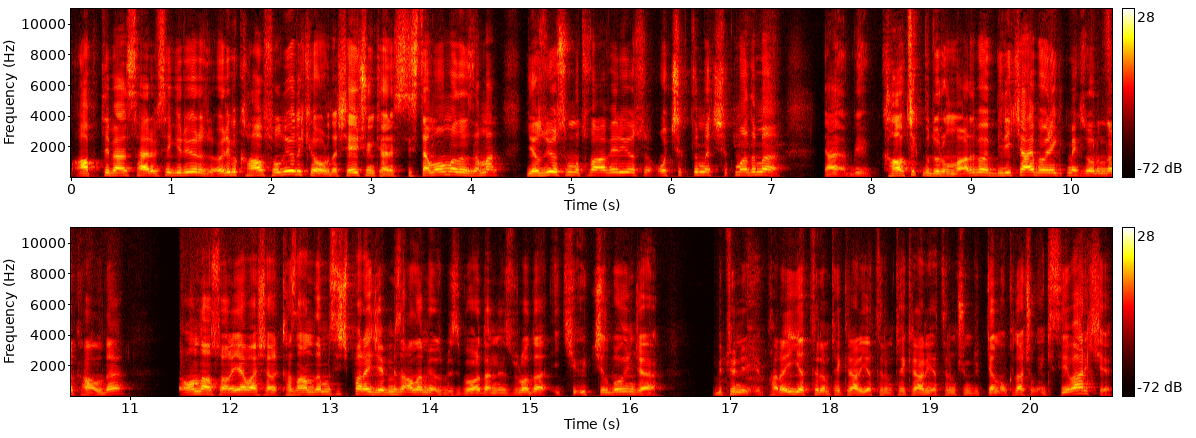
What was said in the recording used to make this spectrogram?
Abdi ben servise giriyoruz. Öyle bir kaos oluyordu ki orada. Şey çünkü hani sistem olmadığı zaman yazıyorsun mutfağa veriyorsun. O çıktı mı çıkmadı mı? Ya bir kaotik bir durum vardı. Böyle bir iki ay böyle gitmek zorunda kaldı. Ondan sonra yavaş yavaş kazandığımız hiç parayı cebimize alamıyoruz biz. Bu arada hani Zula'da 2-3 yıl boyunca bütün parayı yatırım, tekrar yatırım, tekrar yatırım. Çünkü dükkanın o kadar çok eksiği var ki.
